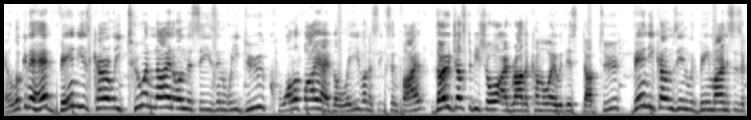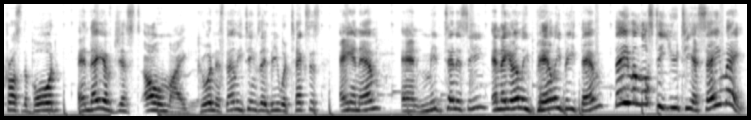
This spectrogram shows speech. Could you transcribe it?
And looking ahead, Vandy is currently 2 and 9 on the season. We do qualify, I believe, on a 6 and 5. Though, just to be sure, I'd rather come away with this dub too. Vandy comes in with B minuses across the board. And they have just, oh my goodness, the only teams they beat were Texas A&M and Mid Tennessee, and they only barely beat them. They even lost to UTSA, mate.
